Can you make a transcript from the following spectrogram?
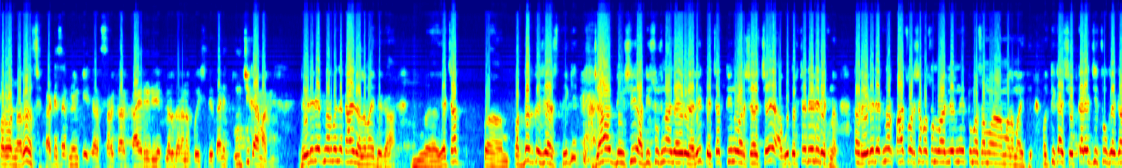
परवडणार घाटे साहेब नेमकी सरकार काय रेडी रेकनर दरानं पैसे देत आणि तुमची काय मागणी रेडी रेकनर म्हणजे काय झालं माहितीये का? याच्यात पद्धत कशी असते की ज्या दिवशी अधिसूचना जाहीर झाली त्याच्या तीन वर्षाचे अगोदरचे रेडी रेकनर तर रेडी रेकनर पाच वर्षापासून वाढलेले नाही तुम्हाला मला माहिती आहे. मग ती काय शेतकऱ्याची चूक आहे का?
